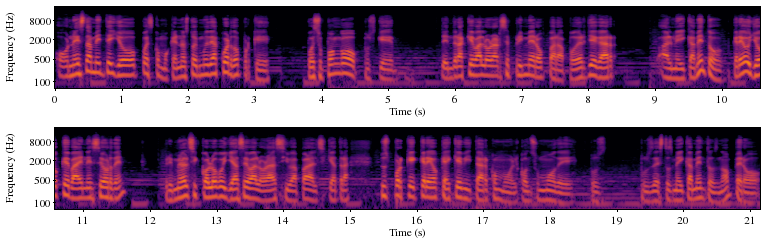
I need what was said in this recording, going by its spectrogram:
honestamente, yo pues como que no estoy muy de acuerdo porque pues supongo pues que tendrá que valorarse primero para poder llegar al medicamento. Creo yo que va en ese orden. Primero el psicólogo y ya se valora si va para el psiquiatra. Pues porque creo que hay que evitar como el consumo de, pues, pues de estos medicamentos, ¿no? Pero,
